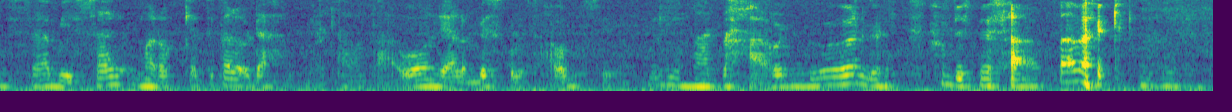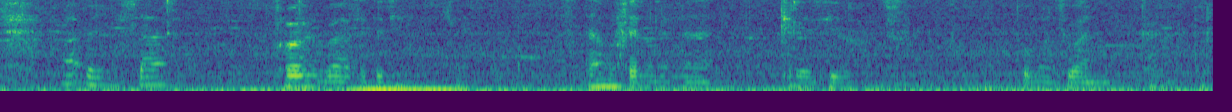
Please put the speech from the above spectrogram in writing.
bisa bisa meroket tuh kalau udah bertahun-tahun ya lebih 10 tahun sih. Lima tahun gun bisnis apa lagi? Nggak bisa. Boleh bahas itu sih. Sedang fenomena crazy pemalsuan karakter.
